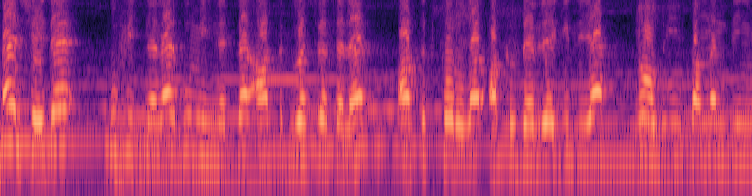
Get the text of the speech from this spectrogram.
her şeyde bu fitneler, bu mihnetler, artık vesveseler, artık sorular, akıl devreye girdi ya ne oldu? İnsanların dini,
